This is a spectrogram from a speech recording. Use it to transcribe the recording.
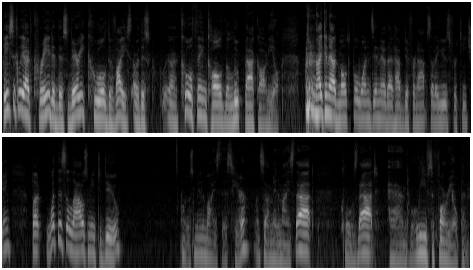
basically I've created this very cool device or this uh, cool thing called the loopback audio. I can add multiple ones in there that have different apps that I use for teaching. But what this allows me to do, I'll just minimize this here. Let's uh, minimize that, close that, and we'll leave Safari open.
